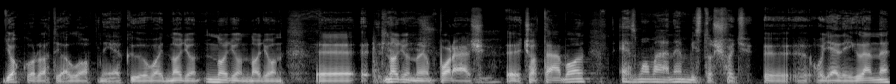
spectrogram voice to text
gyakorlatilag lap nélkül, vagy nagyon-nagyon nagyon-nagyon parázs csatában. Ez ma már nem biztos, hogy, hogy elég lenne,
